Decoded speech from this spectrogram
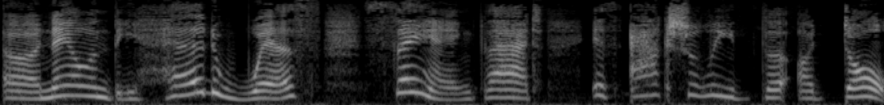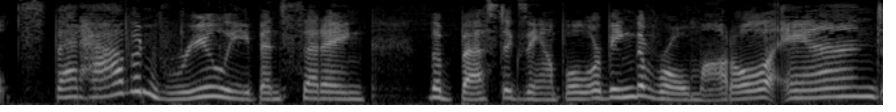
uh, nail in the head with saying that it's actually the adults that haven't really been setting the best example or being the role model and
